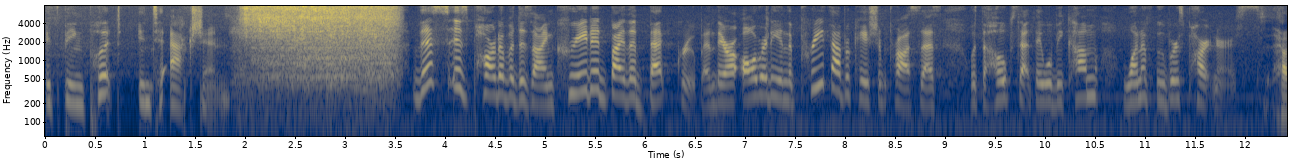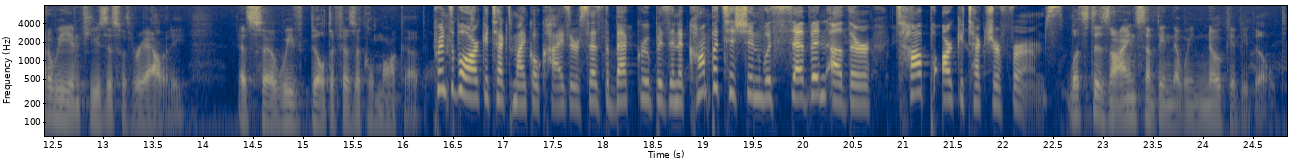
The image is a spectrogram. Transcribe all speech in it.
it's being put into action. This is part of a design created by the Beck Group, and they are already in the prefabrication process with the hopes that they will become one of Uber's partners. How do we infuse this with reality? And so we've built a physical mock up. Principal architect Michael Kaiser says the Beck Group is in a competition with seven other top architecture firms. Let's design something that we know could be built.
